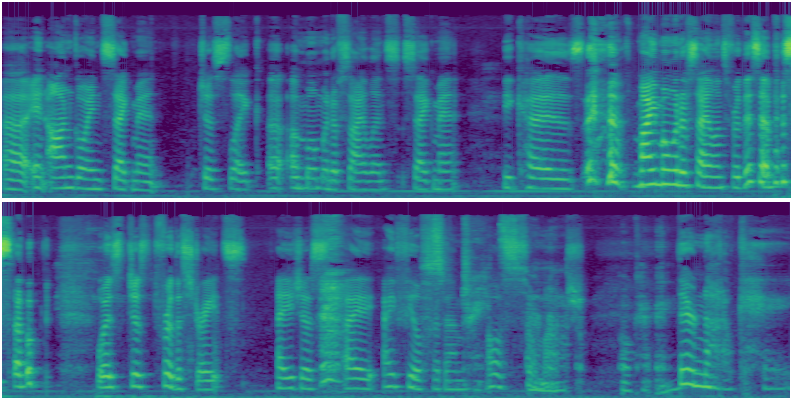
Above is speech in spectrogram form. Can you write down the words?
uh, an ongoing segment, just like a, a moment of silence segment, because my moment of silence for this episode was just for the straights. I just I I feel for them oh so much. Okay. They're not okay.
